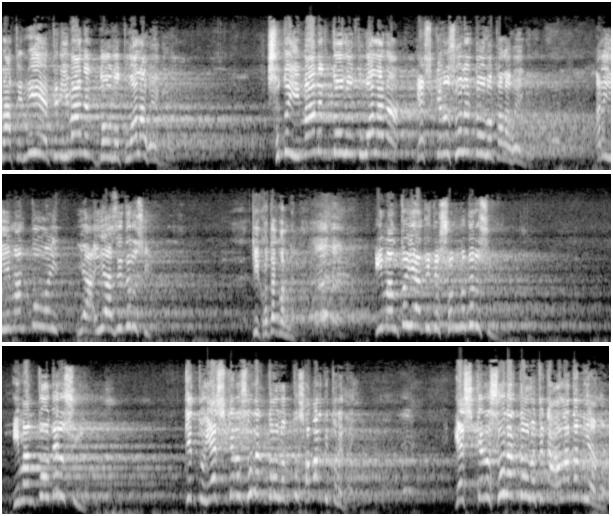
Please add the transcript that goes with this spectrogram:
রাতে নিয়ে তিনি ইমানের দৌলতওয়ালা হয়ে গেলেন। শুধু ইমানের দৌলতওয়ালা না এসকে রসুলের দৌলতওয়ালা হয়ে গেল আরে, ইমান তো ওই ইয়া- ইয়াজিদেরও ছিল কি কথা কর না ইমান তো ইয়াজিদের সৈন্যদেরও ছিল ইমান তো ওদেরও ছিল কিন্তু এসকে রসুলের দৌলত তো সবার ভিতরে নাই। এসকে রসুলের দৌলত, এটা আলাদা নিয়ামত।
